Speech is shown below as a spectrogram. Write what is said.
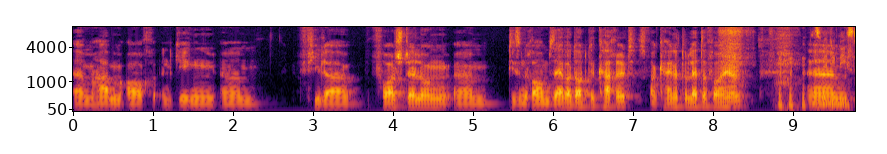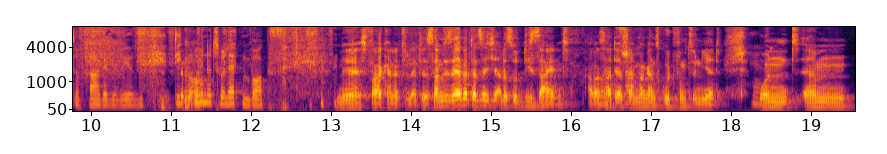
ähm, haben auch entgegen ähm, vieler Vorstellungen ähm, diesen Raum selber dort gekachelt. Es war keine Toilette vorher. Das wäre die Ähm, nächste Frage gewesen. Die genau. grüne Toilettenbox. Nee, es war keine Toilette. Das haben sie selber tatsächlich alles so designt. Aber es hat ja scheinbar ganz gut funktioniert. Ja. Und ähm,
